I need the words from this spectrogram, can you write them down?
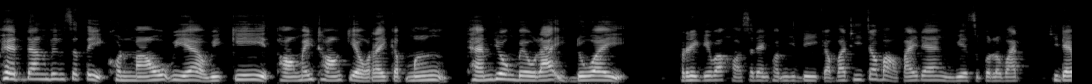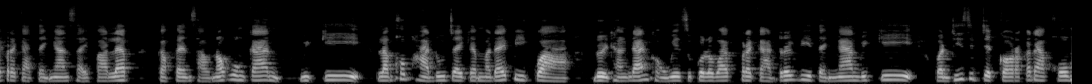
เพจดังดึงสติคนเมาส์เวียวิกกี้ ท้องไม่ท้องเกี่ยวอะไรกับมึง แถมโยงเบลล่าอีกด้วย เรียกได้ว่าขอแสดงความยินดีกับว่าที่เจ้าบ่าวป้ายแดงเวียสุกลวัฒน์ที่ได้ประกาศแต่งงานสายฟ้าแลบกับแฟนสาวนอกวงการวิกกี้ หลังคบหาดูใจกันมาได้ปีกว่า โดยทางด้านของเวียสุกลวัฒน์ประกาศเลิกดีแต่งงานวิกกี้ วันที่ 17 กรกฎาคม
